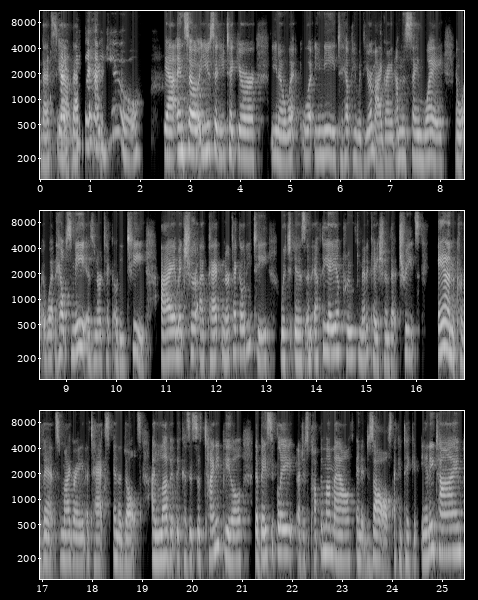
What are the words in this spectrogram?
That's yeah, that's what I had to do. Yeah, and so you said you take your, you know, what what you need to help you with your migraine. I'm the same way, and what, what helps me is Nurtec ODT. I make sure I pack Nurtec ODT, which is an FDA approved medication that treats and prevents migraine attacks in adults. I love it because it's a tiny pill that basically I just pop in my mouth and it dissolves. I can take it anytime,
